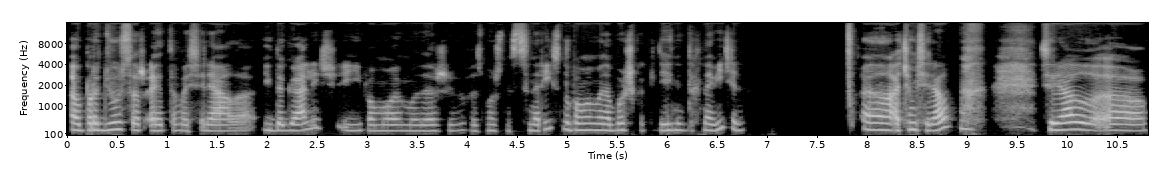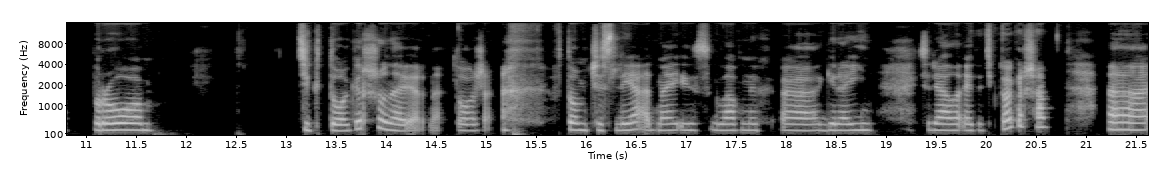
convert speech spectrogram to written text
А продюсер этого сериала Ида Галич, и, по-моему, даже, возможно, сценарист, но, по-моему, она больше как идейный вдохновитель. А, о чем сериал? сериал а, про тиктокершу, наверное, тоже. В том числе одна из главных э, героинь сериала это тиктокерша. Э,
